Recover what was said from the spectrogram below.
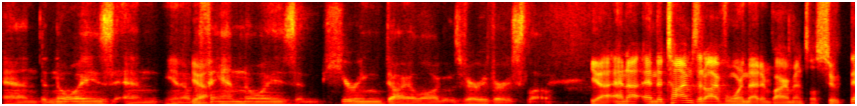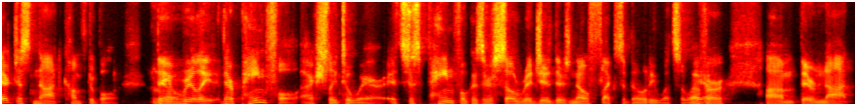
and the noise and you know the Yeah. fan noise and hearing dialogue it was very very slow Yeah, and uh, and the times that I've worn that environmental suit, they're just not comfortable. They No. really they're painful actually to wear. It's just painful because they're so rigid. There's no flexibility whatsoever. Um, they're not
